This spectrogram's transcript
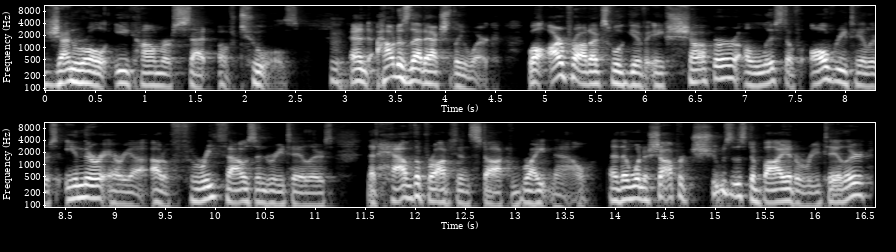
general e-commerce set of tools. Hmm. And how does that actually work? Well, our products will give a shopper a list of all retailers in their area out of 3,000 retailers that have the product in stock right now. And then when a shopper chooses to buy at a retailer,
